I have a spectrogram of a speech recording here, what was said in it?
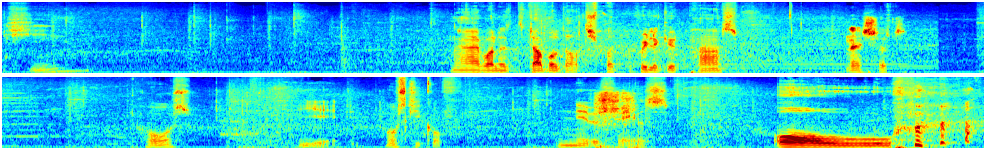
Here. I wanted to double dodge, but really good pass. Nice shot. Horse. Yeah. Horse kickoff. Never fails. Oh.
